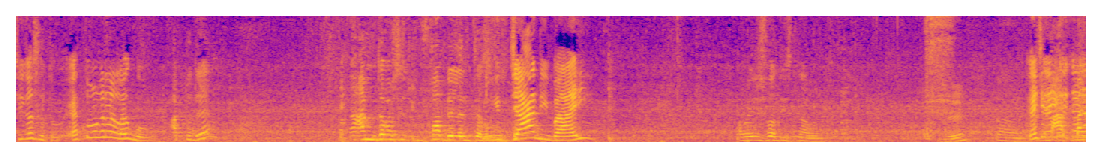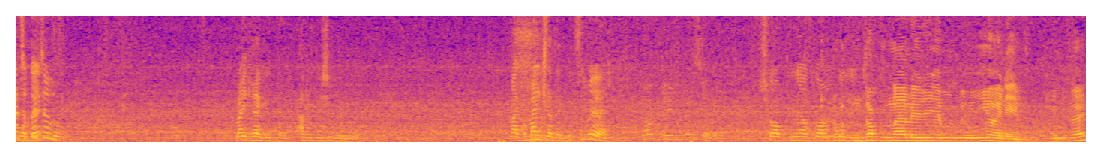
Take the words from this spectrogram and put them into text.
ঠিক আছে তো এত গেলে লাগবো? আর তো দে আমি তো সব বেলে দিতে জানি ভাই। আমি সব দিস না চলো। মাই খাই খেতে আরও বেশি বলব। মাকে মাই খেতে গেছি বে সব নেওয়া কমপ্লিট না লই ই হয় নাই কিন কয়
